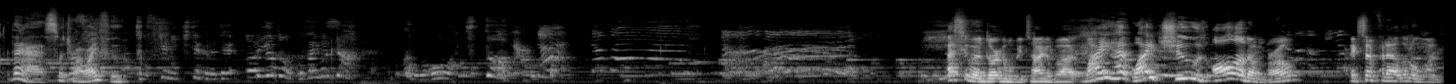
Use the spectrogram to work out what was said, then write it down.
I think I switch my waifu. I see what Dorka will be talking about. Why why choose all of them, bro? Except for that little one.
